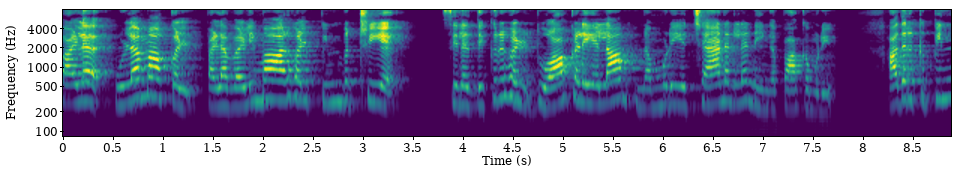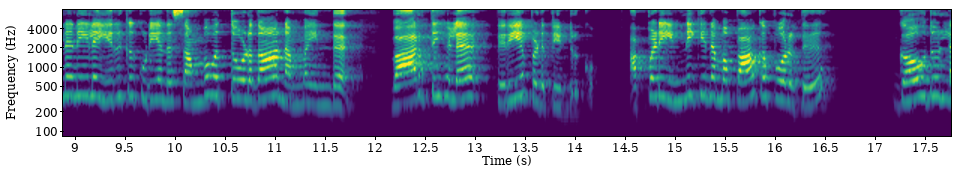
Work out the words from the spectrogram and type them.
பல உளமாக்கள் பல வழிமார்கள் பின்பற்றிய சில திக்ருகள் துவாக்களை எல்லாம் நம்முடைய சேனலில் நீங்கள் பார்க்க முடியும். அதற்கு பின்னணியில் இருக்கக்கூடிய அந்த சம்பவத்தோடு தான் நம்ம இந்த வார்த்தைகளை தெரியப்படுத்திட்டு இருக்கோம். அப்படி இன்னைக்கு நம்ம பார்க்க போகிறது கௌதுல்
